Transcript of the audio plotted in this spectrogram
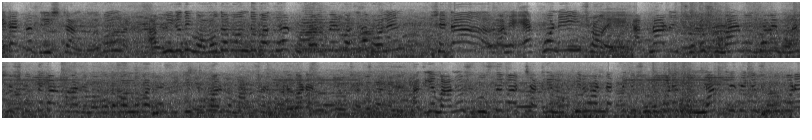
এটা একটা দৃষ্টান্ত। এবং আপনি যদি মমতা বন্দ্যোপাধ্যায়ের প্রকল্পের কথা বলেন, সেটা মানে এখন এই আপনার ছোট সময়ের মধ্যে আমি বলে শেষ করতে পারব না যে মমতা বন্দ্যোপাধ্যায়ের কী কী প্রকল্প মানুষের ঘরে ঘরে এখন পৌঁছাচ্ছে আজকে মানুষ বুঝতে পারছে আজকে লক্ষ্মীর ভাণ্ডার থেকে শুরু করে কন্যাশ্রী থেকে শুরু করে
